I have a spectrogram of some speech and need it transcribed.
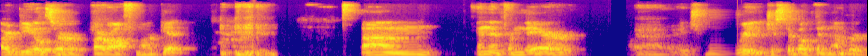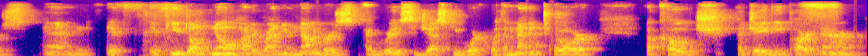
our deals are are off market. Um, and then from there uh, it's really just about the numbers. And if if you don't know how to run your numbers i really suggest you work with a mentor a coach a jv partner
